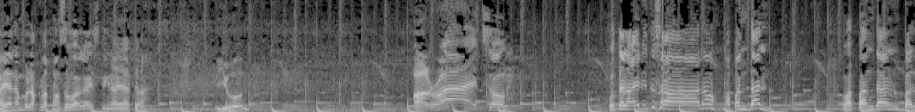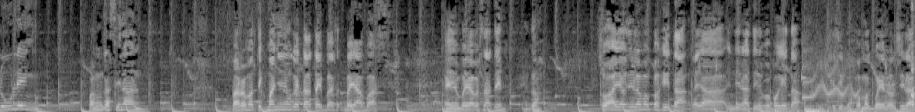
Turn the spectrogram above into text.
Ayan ang bulaklak ng suha guys. Tingnan niyo ito. ah. Yun. Alright, so punta lang kayo dito sa ano, Mapandan. Mapandan, Baluling, Pangasinan. Para matikman nyo yung kay Tatay Bas- Bayabas. Ayan yung bayabas natin. Ito. So ayaw nila magpakita, kaya hindi natin ipapakita. Kasi baka mag-viral sila.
